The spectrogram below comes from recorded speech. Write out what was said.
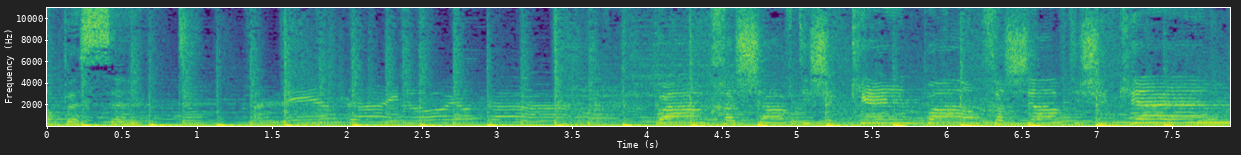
מחפשת. אני עדיין לא יודעת. פעם חשבתי שכן, פעם חשבתי שכן.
